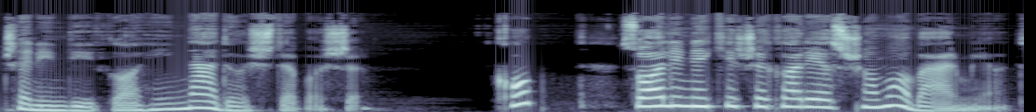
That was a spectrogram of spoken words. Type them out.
چنین دیدگاهی نداشته باشه. خب سوال اینه که چه کاری از شما برمیاد؟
